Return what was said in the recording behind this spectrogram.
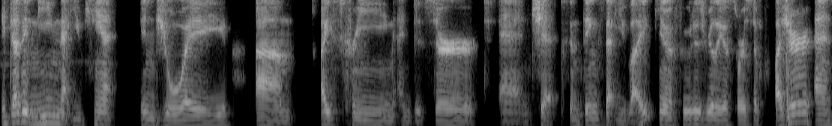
It doesn't mean that you can't enjoy um, ice cream and dessert and chips and things that you like you know food is really a source of pleasure. And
